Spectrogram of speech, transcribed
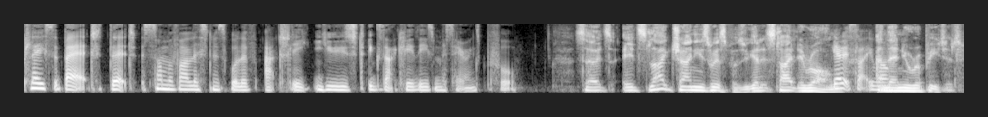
place a bet that some of our listeners will have actually used exactly these mishearings before. So it's it's like Chinese whispers. You get it slightly wrong. Get it slightly wrong. And then you repeat it.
